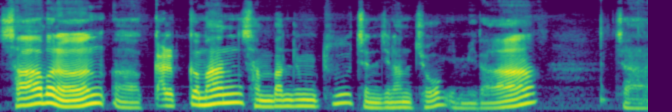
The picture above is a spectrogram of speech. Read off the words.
4번은 어, 깔끔한 산반중투 전진한 촉입니다. 자,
